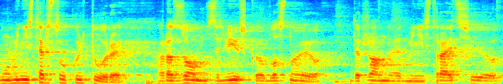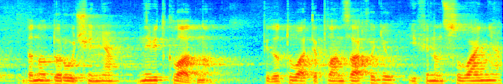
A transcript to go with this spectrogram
Тому Міністерство культури разом з Львівською обласною державною адміністрацією дано доручення невідкладно підготувати план заходів і фінансування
